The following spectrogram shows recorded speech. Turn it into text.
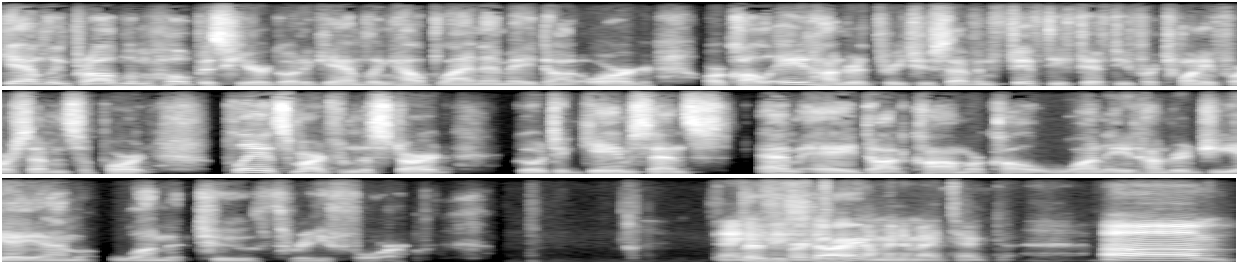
Gambling problem? Hope is here. Go to gamblinghelplinema.org or call 800 327 5050 for 24 7 support. Play it smart from the start. Go to gamesensema.com or call 1 800 GAM 1234. Thank Does you he for start? coming to my TikTok. Um,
